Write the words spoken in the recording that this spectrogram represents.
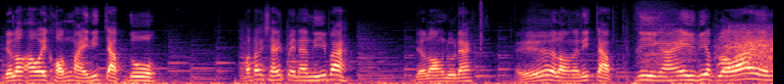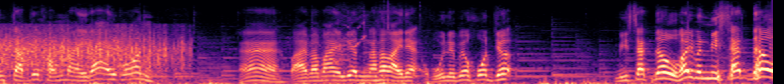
เดี๋ยวลองเอาไอ้ของใหม่นี้จับดู มันต้องใช้เป็นอันนี้ป่ะ เดี๋ยวลองดูนะ เออลองอันนี้จับนี่ไงเรียบร้อยมันจับด้วยของใหม่ได้ทุกคนอ่าไปไปไปเลื่อนมาเท่าไหร่เนี่ยโอ้โหเลเวลโคตรเยอะ มีแซดเดิลเฮ้ยมันมีแซดเดิล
